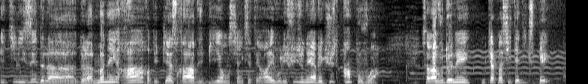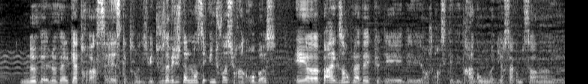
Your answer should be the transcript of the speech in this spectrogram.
utilisez de la, de la monnaie rare, des pièces rares, des billets anciens, etc. et vous les fusionnez avec juste un pouvoir. Ça va vous donner une capacité d'XP, level 96, 98. Vous avez juste à le lancer une fois sur un gros boss. Et euh, par exemple avec des, des alors je crois que c'était des dragons, on va dire ça comme ça, hein, euh,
